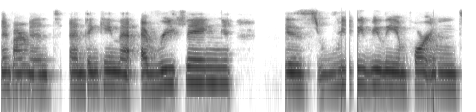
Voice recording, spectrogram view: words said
environment and thinking that everything is really really important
